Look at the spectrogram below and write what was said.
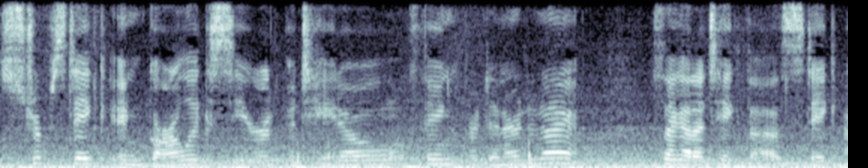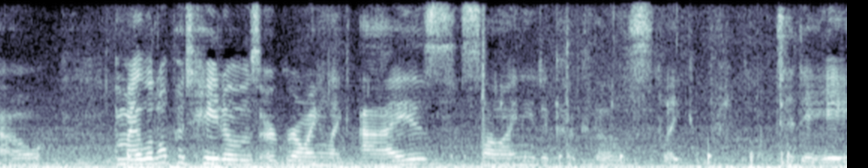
strip steak and garlic seared potato thing for dinner tonight. So I gotta take the steak out. And my little potatoes are growing like eyes, so I need to cook those like today.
